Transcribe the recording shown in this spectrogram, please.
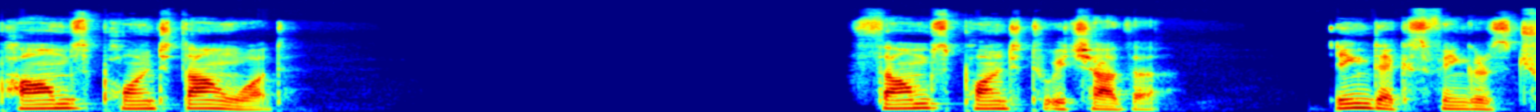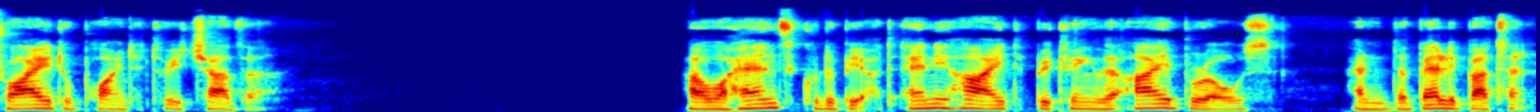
Palms point downward. Thumbs point to each other. Index fingers try to point to each other. Our hands could be at any height between the eyebrows and the belly button.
